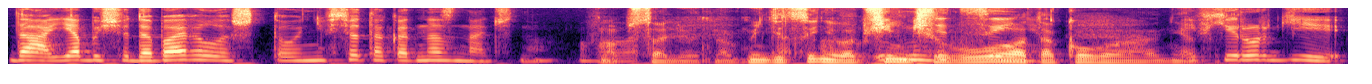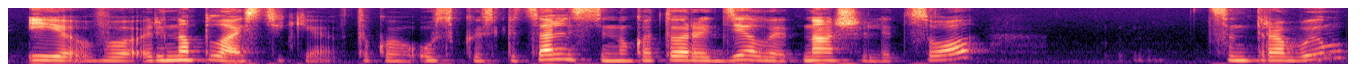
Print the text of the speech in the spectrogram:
Да, я бы еще добавила, что не все так однозначно. В... Абсолютно. В медицине вообще и ничего медицине, такого нет. И в хирургии, и в ринопластике, в такой узкой специальности, но которая делает наше лицо центровым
